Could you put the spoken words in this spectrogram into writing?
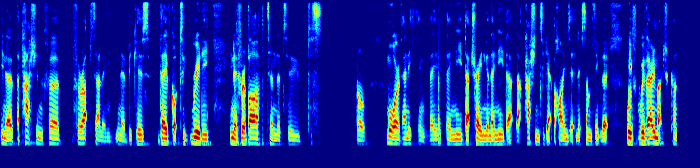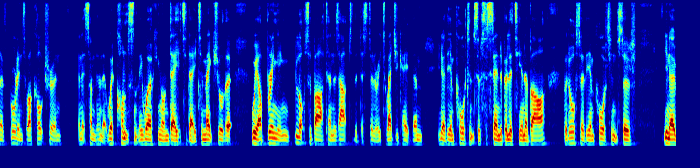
you know, a passion for for upselling, you know, because they've got to really, you know, for a bartender to to sell more of anything, they they need that training and they need that that passion to get behind it, and it's something that we've we very much kind of brought into our culture and and it's something that we're constantly working on day to day to make sure that we are bringing lots of bartenders out to the distillery to educate them you know the importance of sustainability in a bar but also the importance of you know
